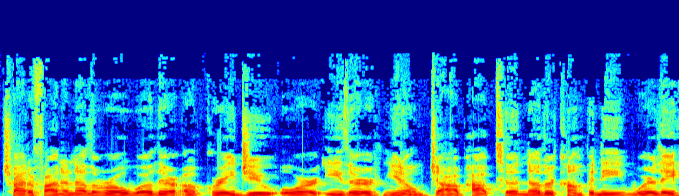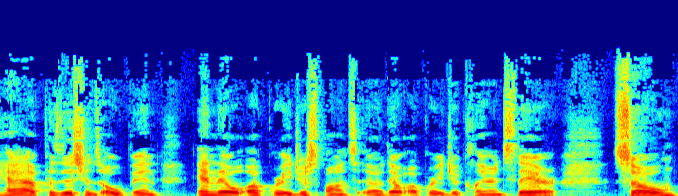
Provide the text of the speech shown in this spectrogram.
try to find another role where they'll upgrade you or either, you know, job hop to another company where they have positions open and they'll upgrade your sponsor, uh, they'll upgrade your clearance there. So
